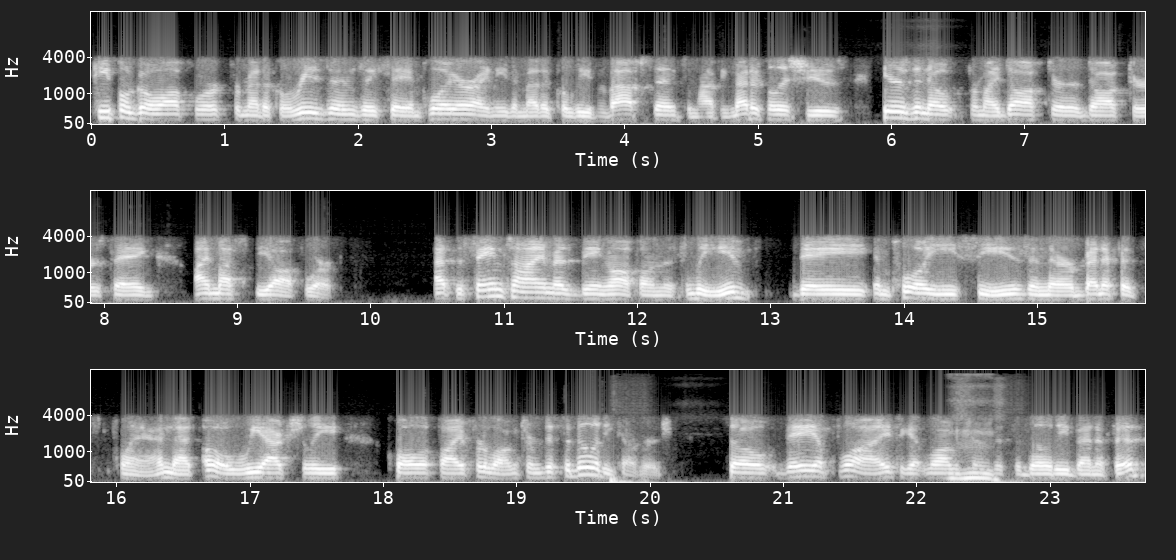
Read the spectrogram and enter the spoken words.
people go off work for medical reasons. They say, employer, I need a medical leave of absence. I'm having medical issues. Here's a note from my doctor, doctor saying I must be off work. At the same time as being off on this leave, the employee sees in their benefits plan that, oh, we actually qualify for long term disability coverage. So they apply to get long term mm-hmm. disability benefits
